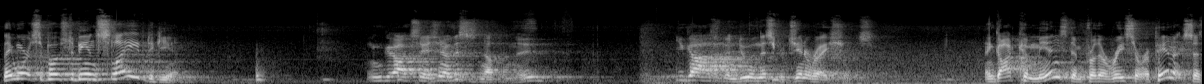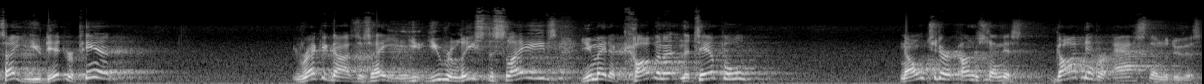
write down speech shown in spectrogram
they weren't supposed to be enslaved again. And God says, You know, this is nothing new. You guys have been doing this for generations. And God commends them for their recent repentance. Says, Hey, you did repent. You recognize this. Hey, you, you released the slaves. You made a covenant in the temple. Now, I want you to understand this. God never asked them to do this.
